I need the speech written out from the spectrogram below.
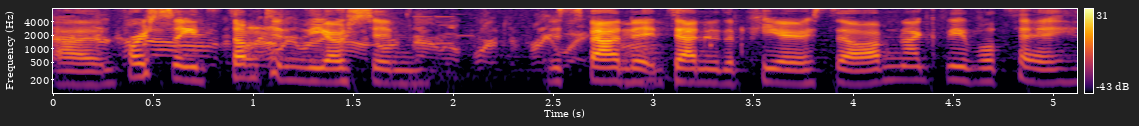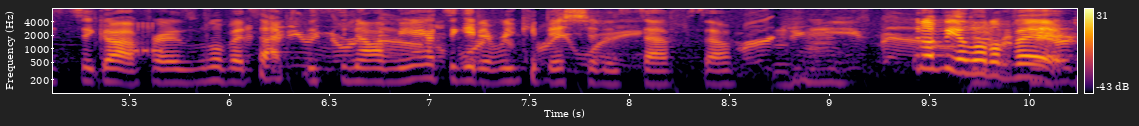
Uh, unfortunately, it's dumped into the ocean. Just found it down near the pier, so I'm not gonna be able to to go out for a little bit. It's after the tsunami. I have to get it reconditioned and stuff, so it'll be a little bit.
